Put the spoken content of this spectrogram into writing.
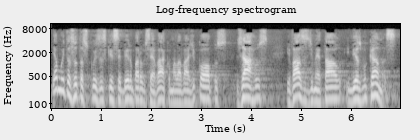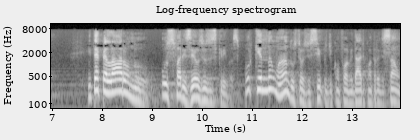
e há muitas outras coisas que receberam para observar, como a lavagem de copos, jarros e vasos de metal e mesmo camas. Interpelaram-no os fariseus e os escribas: Por que não andam os teus discípulos de conformidade com a tradição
